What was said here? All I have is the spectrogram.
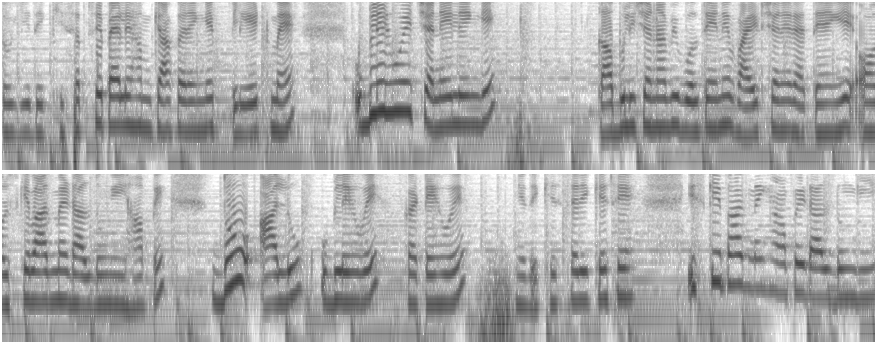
तो ये देखिए, सबसे पहले हम क्या करेंगे, प्लेट में उबले हुए चने लेंगे। काबुली चना भी बोलते हैं, इन्हें वाइट चने रहते हैं ये। और उसके बाद मैं डाल दूँगी यहाँ पे दो आलू उबले हुए, कटे हुए। ये देखिए, इस तरीके से। इसके बाद मैं यहाँ पे डाल दूँगी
